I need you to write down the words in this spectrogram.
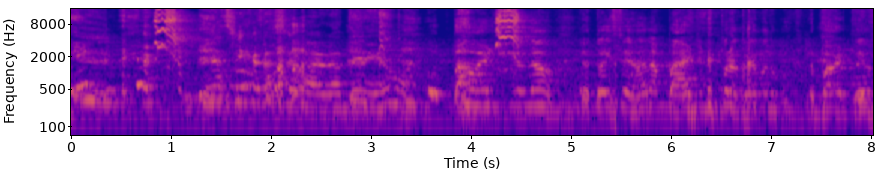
E a dica da semana? Não tem nenhuma? O Power Trio, não. Eu tô encerrando a parte do programa do, do Power Trio.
